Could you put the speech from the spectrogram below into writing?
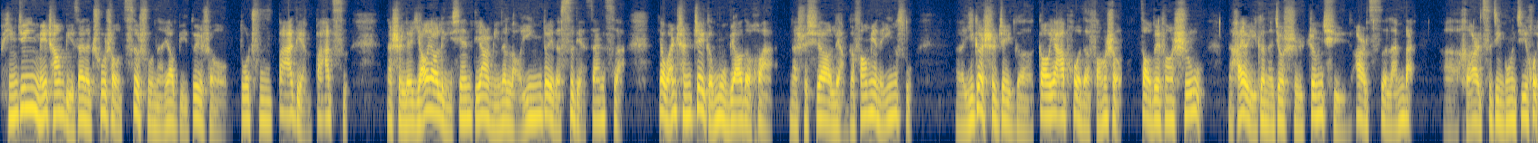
平均每场比赛的出手次数呢要比对手多出八点八次，那是遥遥领先第二名的老鹰队的四点三次啊。要完成这个目标的话，那是需要两个方面的因素。呃，一个是这个高压迫的防守造对方失误，那还有一个呢，就是争取二次篮板，呃和二次进攻机会。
